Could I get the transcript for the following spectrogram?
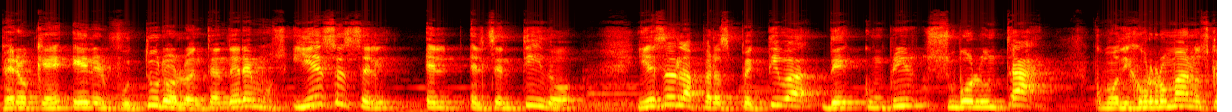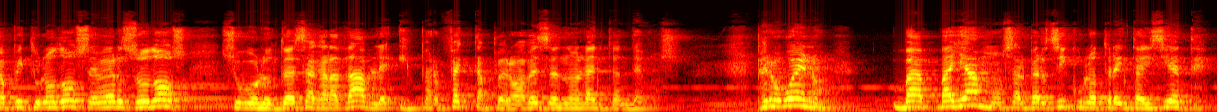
pero que en el futuro lo entenderemos. Y ese es el, el sentido y esa es la perspectiva de cumplir su voluntad. Como dijo Romanos capítulo 12, verso 2, su voluntad es agradable y perfecta, pero a veces no la entendemos. Pero bueno, vayamos al versículo 37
